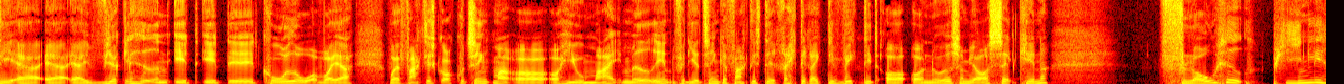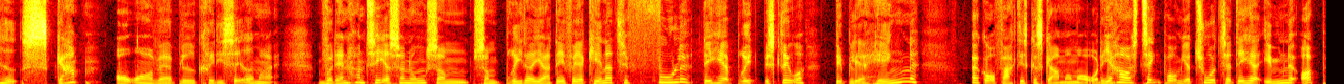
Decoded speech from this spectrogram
det er, er, er i virkeligheden et, et, et kodeord, hvor jeg, hvor jeg faktisk godt kunne tænke mig at, at hive mig med ind, fordi jeg tænker faktisk, det er rigtig, rigtig vigtigt, og, og noget, som jeg også selv kender. Flovhed, pinlighed, skam over at være blevet kritiseret mig. Hvordan håndterer så nogen som, som Brit og jeg det? For jeg kender til fulde det her, Brit beskriver. Det bliver hængende, og jeg går faktisk og skammer mig over det. Jeg har også tænkt på, om jeg turde tage det her emne op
